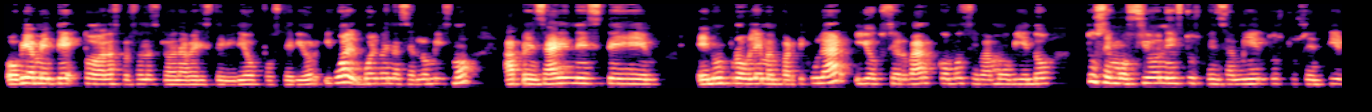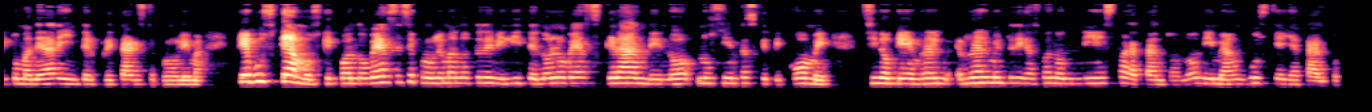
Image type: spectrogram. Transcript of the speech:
Obviamente, todas las personas que van a ver este video posterior, igual vuelven a hacer lo mismo, a pensar en este, en un problema en particular y observar cómo se va moviendo tus emociones, tus pensamientos, tu sentir, tu manera de interpretar este problema. ¿Qué buscamos? Que cuando veas ese problema no te debilite, no lo veas grande, no, no sientas que te come, sino que en real, realmente digas, bueno, ni es para tanto, ¿no? Ni me angustia ya tanto.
